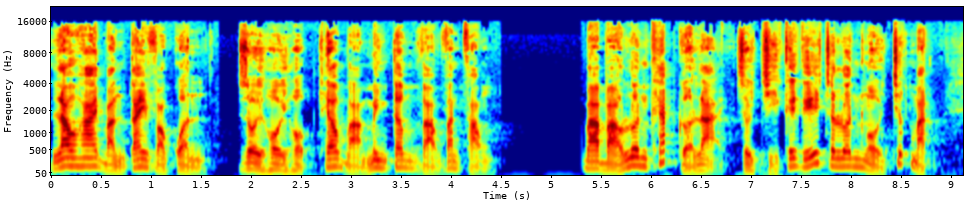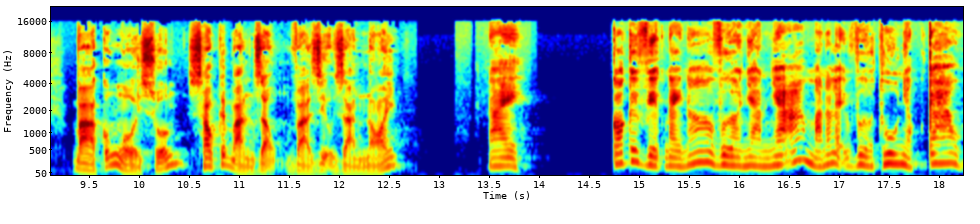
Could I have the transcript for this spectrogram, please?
lau hai bàn tay vào quần, rồi hồi hộp theo bà Minh Tâm vào văn phòng. Bà bảo Luân khép cửa lại rồi chỉ cái ghế cho Luân ngồi trước mặt. Bà cũng ngồi xuống sau cái bàn rộng và dịu dàng nói. Này, có cái việc này nó vừa nhàn nhã mà nó lại vừa thu nhập cao.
